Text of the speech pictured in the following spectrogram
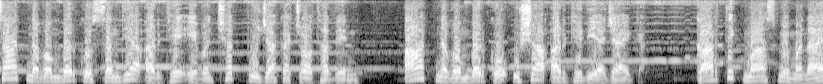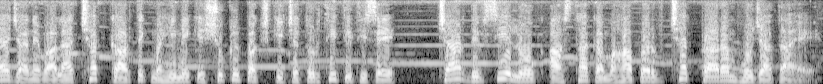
7 नवंबर को संध्या अर्घ्य एवं छठ पूजा का चौथा दिन 8 नवंबर को उषा अर्घ्य दिया जाएगा। कार्तिक मास में मनाया जाने वाला छठ कार्तिक महीने के शुक्ल पक्ष की चतुर्थी तिथि से चार दिवसीय लोक आस्था का महापर्व छठ प्रारंभ हो जाता है।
